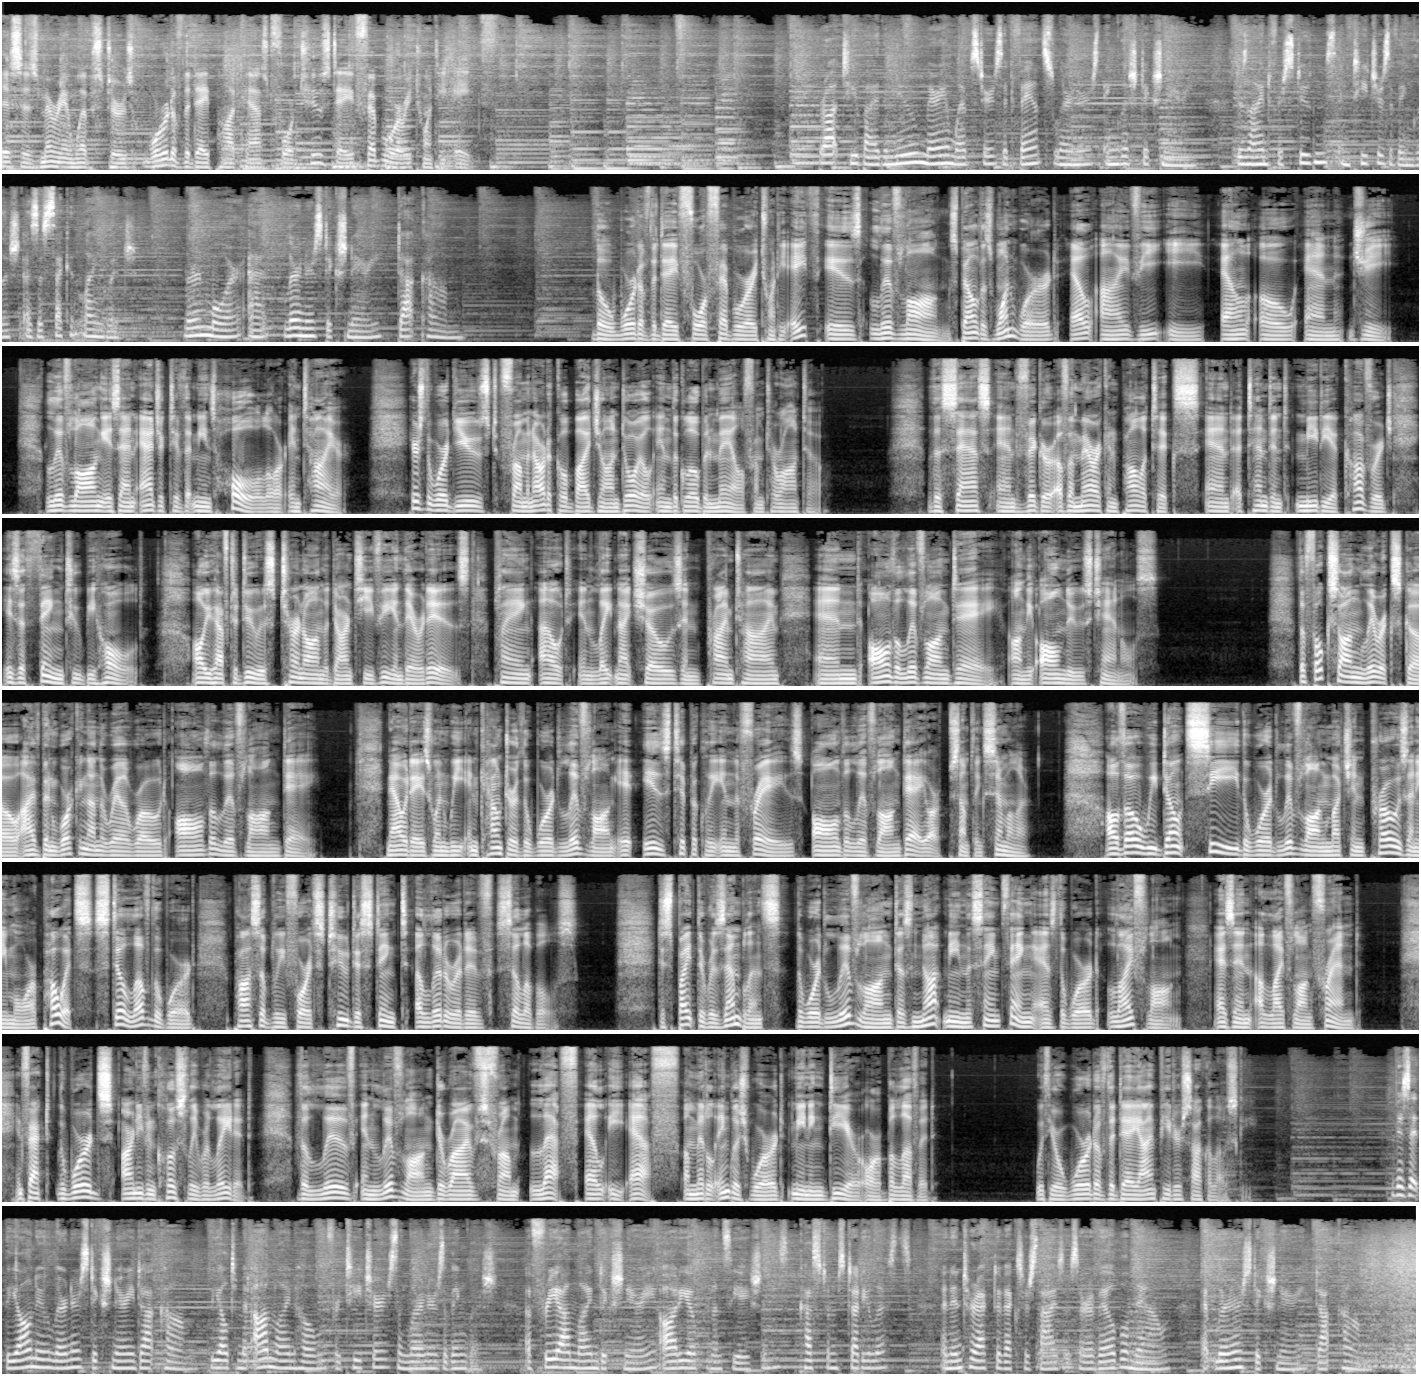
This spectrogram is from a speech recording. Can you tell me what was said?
This is Merriam Webster's Word of the Day podcast for Tuesday, February 28th. Brought to you by the new Merriam Webster's Advanced Learners English Dictionary, designed for students and teachers of English as a second language. Learn more at learnersdictionary.com. The word of the day for February 28th is livelong, spelled as one word, L I V E L O N G. Livelong is an adjective that means whole or entire. Here's the word used from an article by John Doyle in the Globe and Mail from Toronto. The sass and vigor of American politics and attendant media coverage is a thing to behold. All you have to do is turn on the darn TV and there it is, playing out in late night shows in prime time and all the livelong day on the all news channels. The folk song lyrics go, I've been working on the railroad all the livelong day. Nowadays, when we encounter the word livelong, it is typically in the phrase all the livelong day or something similar. Although we don't see the word livelong much in prose anymore, poets still love the word, possibly for its two distinct alliterative syllables. Despite the resemblance, the word livelong does not mean the same thing as the word lifelong, as in a lifelong friend. In fact, the words aren't even closely related. The live in livelong derives from lef, L-E-F, a Middle English word meaning dear or beloved. With your word of the day, I'm Peter Sokolowski. Visit the all new learnersdictionary.com, the ultimate online home for teachers and learners of English. A free online dictionary, audio pronunciations, custom study lists, and interactive exercises are available now at learnersdictionary.com.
